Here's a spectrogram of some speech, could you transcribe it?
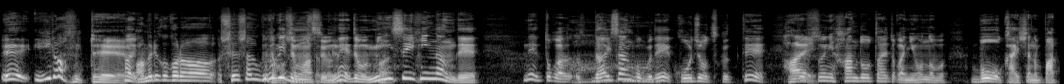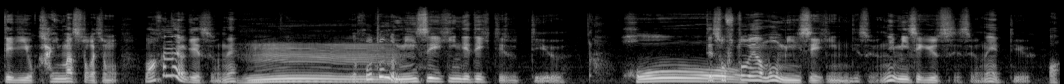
え、イランって、アメリカから制裁受けてますよね？受けてますよね。でも民生品なんで、はいね、とか、第三国で工場を作って、はいで普通に半導体とか日本の某会社のバッテリーを買いますとかしても、わかんないわけですよね。うーん。ほとんど民生品でできてるっていう。ほう。で、ソフトウェアも民生品ですよね。民生技術ですよねっていう。あ、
